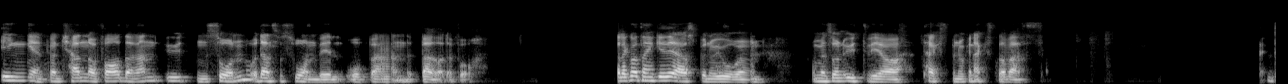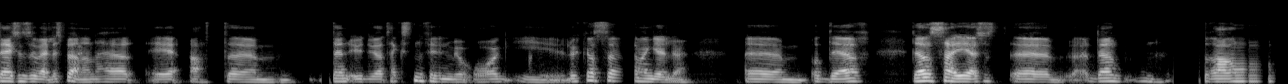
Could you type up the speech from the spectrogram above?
ingen kan kjenne Faderen uten Sønnen, og den som Sønnen vil åpenbære det for. Eller Hva tenker du, Espen og Jorunn, om en sånn utvida tekst med noen ekstra vers? Det jeg syns er veldig spennende her, er at um, den utvida teksten finner vi jo òg i Lukasevangeliet. Um, og der, der sier Jesus uh, Der drar han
